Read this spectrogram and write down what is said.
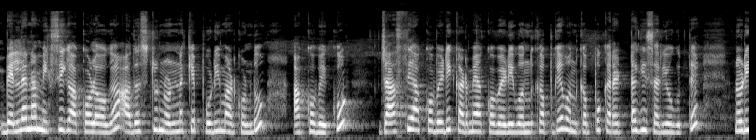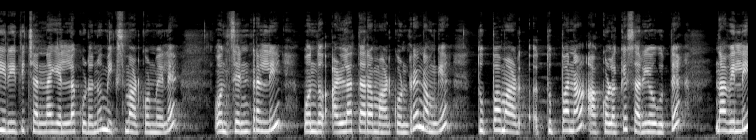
ಬೆಲ್ಲನ ಮಿಕ್ಸಿಗೆ ಹಾಕ್ಕೊಳ್ಳೋವಾಗ ಆದಷ್ಟು ನುಣ್ಣಕ್ಕೆ ಪುಡಿ ಮಾಡಿಕೊಂಡು ಹಾಕ್ಕೋಬೇಕು. ಜಾಸ್ತಿ ಹಾಕ್ಕೋಬೇಡಿ, ಕಡಿಮೆ ಹಾಕ್ಕೋಬೇಡಿ. ಒಂದು ಕಪ್ಗೆ ಒಂದು ಕಪ್ಪು ಕರೆಕ್ಟಾಗಿ ಸರಿ ಹೋಗುತ್ತೆ ನೋಡಿ, ಈ ರೀತಿ ಚೆನ್ನಾಗಿ ಎಲ್ಲ ಕೂಡ ಮಿಕ್ಸ್ ಮಾಡ್ಕೊಂಡ್ಮೇಲೆ ಒಂದು ಸೆಂಟ್ರಲ್ಲಿ ಒಂದು ಹಳ್ಳ ಥರ ಮಾಡಿಕೊಂಡ್ರೆ ನಮಗೆ ತುಪ್ಪ ಮಾಡಿ, ತುಪ್ಪನ ಹಾಕ್ಕೊಳ್ಳೋಕ್ಕೆ ಸರಿ ಹೋಗುತ್ತೆ ನಾವಿಲ್ಲಿ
